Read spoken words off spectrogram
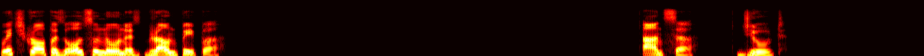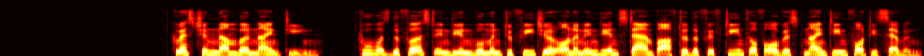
Which crop is also known as brown paper? Answer. Jute. Question number 19. Who was the first Indian woman to feature on an Indian stamp after the 15th of August 1947?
